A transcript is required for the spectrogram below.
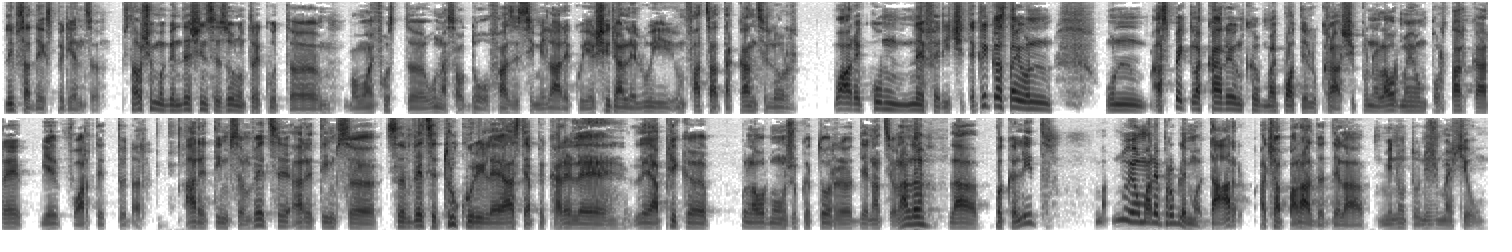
lipsa de experiență. Stau și mă gândesc și în sezonul trecut, uh, au mai fost uh, una sau două faze similare cu ieșirea ale lui în fața atacanților oarecum nefericite. Cred că ăsta e un, un aspect la care încă mai poate lucra și până la urmă e un portar care e foarte tânăr. Are timp să învețe, are timp să, să învețe trucurile astea pe care le, le aplică până la urmă un jucător de națională la păcălit, nu e o mare problemă, dar acea paradă de la minutul, nici nu mai știu,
